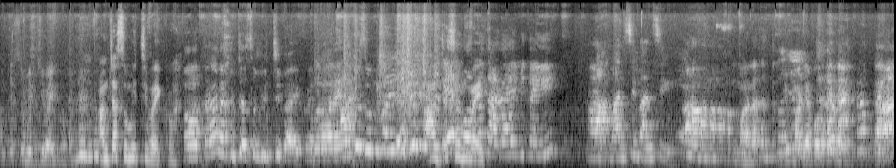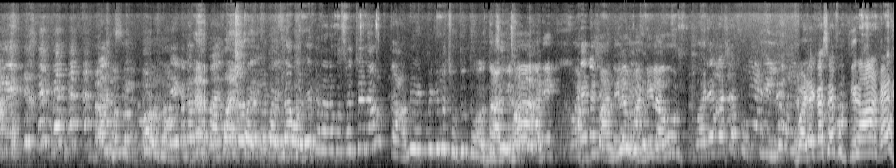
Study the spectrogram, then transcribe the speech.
आमच्या सुमितची बायको. आमच्या सुमितची बायको. हो तर आमच्या सुमीची बायको आहे. बरोबर आहे आमची सुनबाई आहे. आमच्या सुनबाई. झाड आहे मी काही मा- मानसी मानसी. मला सांगते माझ्या बरोबर आहे. हा? एक नंबर पण मानसी. पहिले- पहिला वडे करायला बसायचे ना तर आम्ही एकमेकीला शोधून धुवत आम्ही- हा, बसायचो. आणि आमची मांडीला मांडी लावून. वडे कसे फुकतील हा काय?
